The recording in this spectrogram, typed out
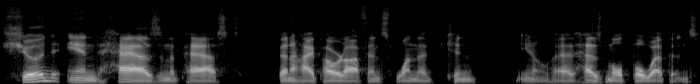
should and has in the past been a high powered offense, one that can you know has multiple weapons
